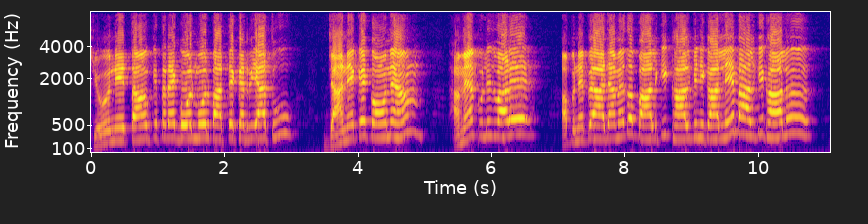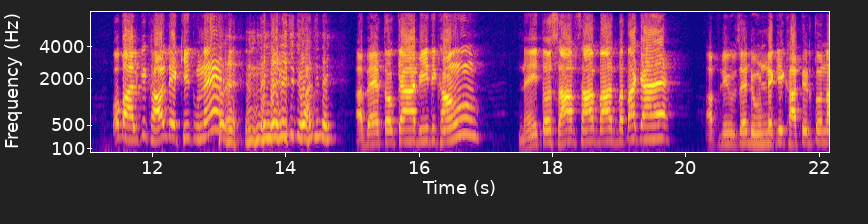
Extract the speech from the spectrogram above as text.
क्यों नेताओं की तरह गोल मोल बातें कर रिया तू? जाने के कौन है हम? हमें पुलिस वाले अपने पे आ जा में तो बाल की खाल भी निकालने हैं बाल की खाल। ओ बाल की खाल देखी तूने? नहीं नहीं जी दीवान जी नहीं। अबे तो क्या अभी दिखाऊँ? नहीं तो साफ़ साफ़ बात बता क्या है? अपनी उसे ढूँढने की खातिर तो ना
